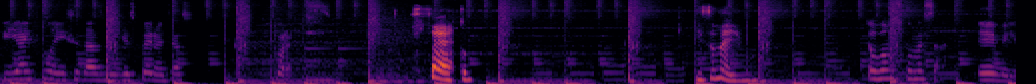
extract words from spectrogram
e a influência das mídias perante as corporativas. Certo. Isso mesmo. Então vamos começar. Emily,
